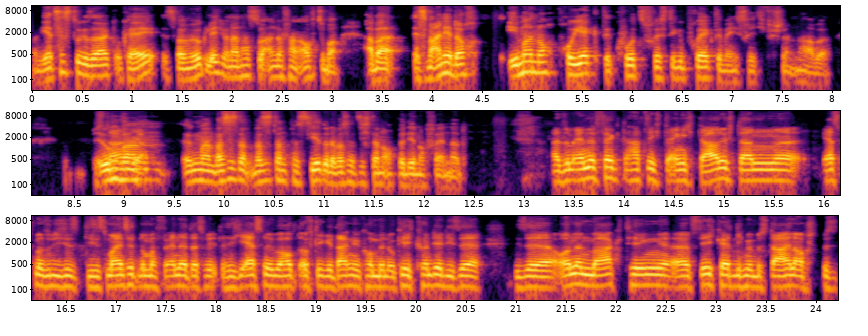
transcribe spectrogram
Und jetzt hast du gesagt, okay, es war möglich und dann hast du angefangen aufzubauen. Aber es waren ja doch immer noch Projekte, kurzfristige Projekte, wenn ich es richtig verstanden habe. irgendwann, dann, ja. irgendwann, was ist dann, was ist dann passiert oder was hat sich dann auch bei dir noch verändert? Also im Endeffekt hat sich eigentlich dadurch dann äh, erstmal so dieses, dieses Mindset nochmal verändert, dass, wir, dass ich erstmal überhaupt auf den Gedanken gekommen bin, okay, ich könnte ja diese, diese Online-Marketing-Fähigkeit nicht mehr bis dahin auch, bis,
